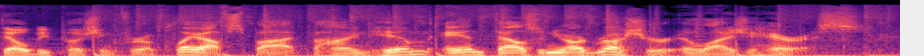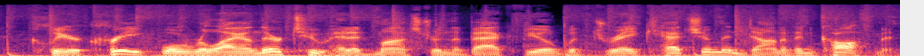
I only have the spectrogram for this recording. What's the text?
They'll be pushing for a playoff spot behind him and thousand yard rusher Elijah Harris. Clear Creek will rely on their two headed monster in the backfield with Drake Ketchum and Donovan Kaufman.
